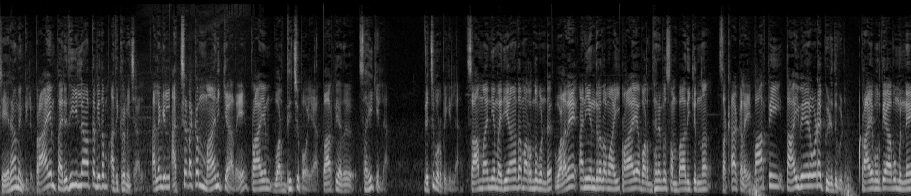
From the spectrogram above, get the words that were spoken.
ചേരാമെങ്കിലും പ്രായം പരിധിയില്ലാത്ത വിധം അതിക്രമിച്ചാൽ അല്ലെങ്കിൽ അച്ചടക്കം മാനിക്കാതെ പ്രായം വർദ്ധിച്ചു പോയാൽ പാർട്ടി അത് സഹിക്കില്ല. വെച്ചു പൊറപ്പിക്കില്ല സാമാന്യ മര്യാദ മറന്നുകൊണ്ട് വളരെ അനിയന്ത്രിതമായി പ്രായവർദ്ധനവ് സമ്പാദിക്കുന്ന സഖാക്കളെ പാർട്ടി തായ്വേരോടെ പിഴുതുവിടും. പ്രായപൂർത്തിയാവും മുന്നേ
